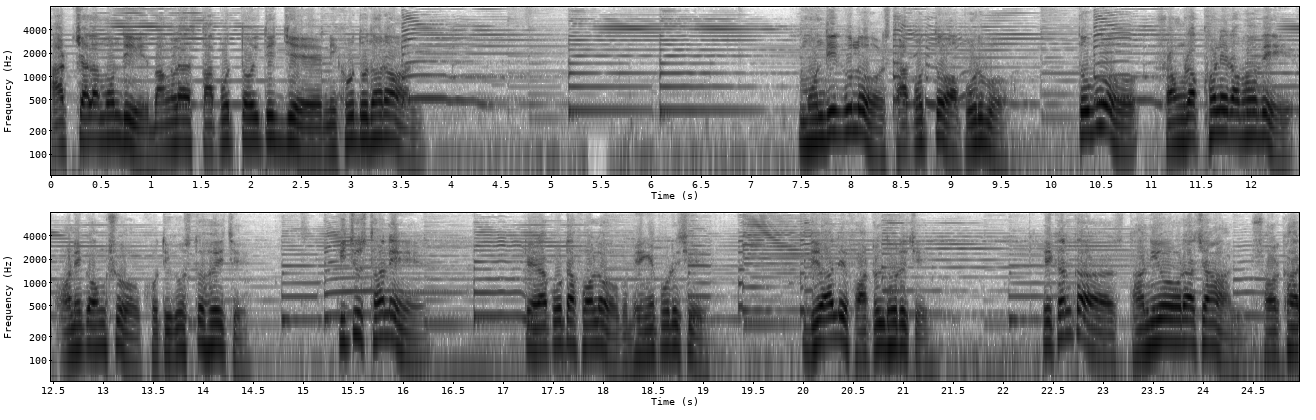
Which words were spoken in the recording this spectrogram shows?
আটচালা মন্দির বাংলার স্থাপত্য ঐতিহ্যে নিখুঁত উদাহরণ। মন্দিরগুলোর স্থাপত্য অপূর্ব, তবুও সংরক্ষণের অভাবে অনেক অংশ ক্ষতিগ্রস্ত হয়েছে। কিছু স্থানে টেরাকোটা ফলক ভেঙে পড়েছে, দেওয়ালে ফাটল ধরেছে। এখানকার স্থানীয়রা চান সরকার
